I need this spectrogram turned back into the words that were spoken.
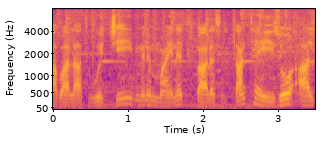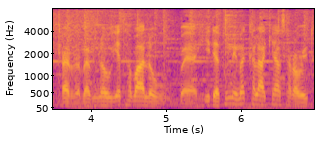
አባላት ውጪ ምንም አይነት ባለስልጣን ተይዞ አልቀረበም ነው የተባለው። በሂደቱም የመከላከያ ሰራዊቱ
